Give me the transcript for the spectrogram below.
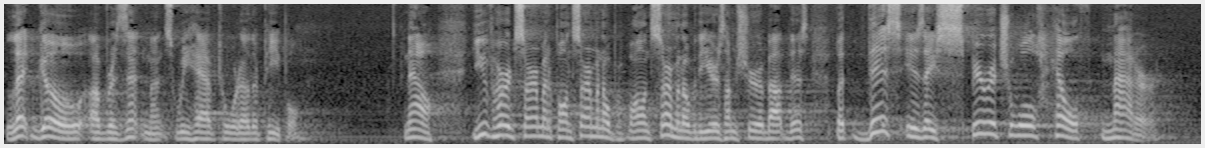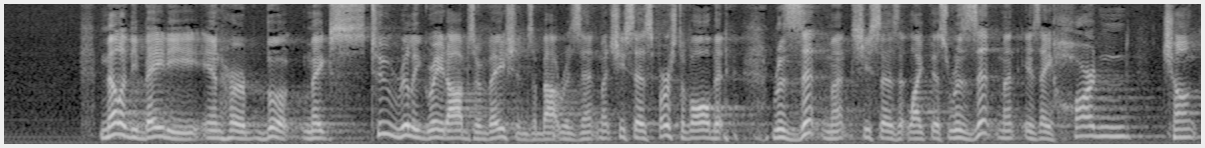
let go of resentments we have toward other people. Now, you've heard sermon upon sermon upon sermon over the years, I'm sure, about this, but this is a spiritual health matter. Melody Beattie, in her book, makes two really great observations about resentment. She says, first of all, that resentment, she says it like this resentment is a hardened chunk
